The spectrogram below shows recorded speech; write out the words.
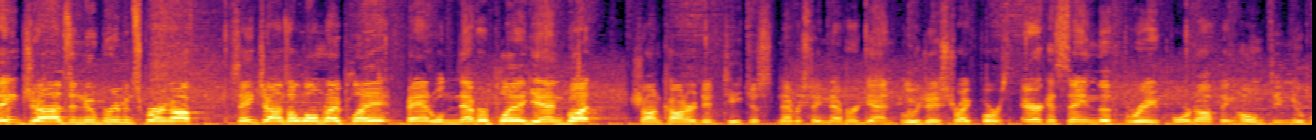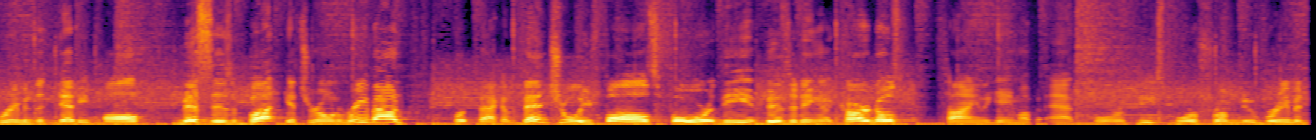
St. John's and New Bremen squaring off. St. John's alumni play band will never play again, but Sean Connery did teach us never say never again. Blue Jays strike force. Erica saying the three, 4 nothing home team. New Bremen's at Debbie Paul misses, but gets her own rebound. Put back eventually falls for the visiting Cardinals, tying the game up at four apiece. More from New Bremen.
